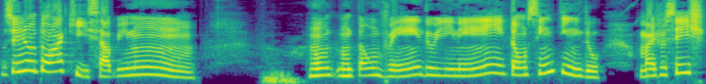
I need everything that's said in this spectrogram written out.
vocês não estão aqui, sabe? Não não estão vendo e nem estão sentindo. Mas vocês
